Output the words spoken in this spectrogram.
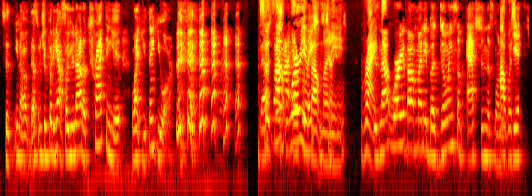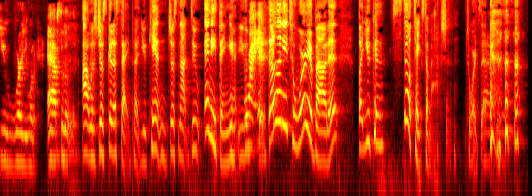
So, you know, that's what you're putting out. So you're not attracting it like you think you are. so it's not worry about money. Change. Right. It's not worry about money, but doing some action that's going to get you where you want to. Absolutely. I was just going to say, but you can't just not do anything. You, you right. don't need to worry about it, but you can still take some action towards it.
